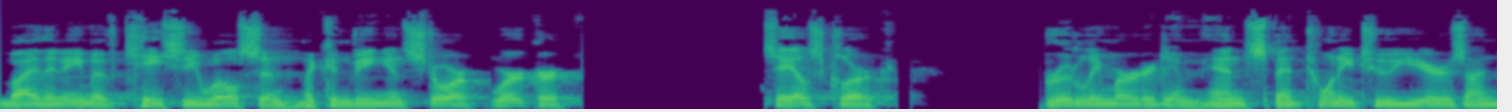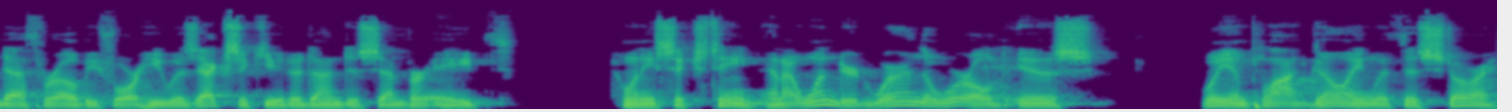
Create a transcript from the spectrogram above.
by the name of Casey Wilson, a convenience store worker, sales clerk brutally murdered him and spent 22 years on death row before he was executed on December 8th, 2016. And I wondered where in the world is William Plott going with this story?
